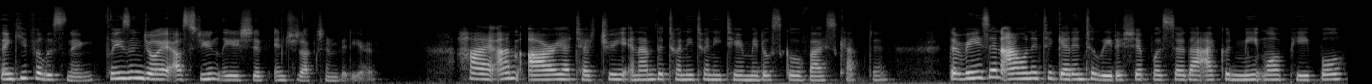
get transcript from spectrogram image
Thank you for listening. Please enjoy our student leadership introduction video. Hi, I'm Aria Tetri and I'm the 2022 Middle School Vice Captain. The reason I wanted to get into leadership was so that I could meet more people,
